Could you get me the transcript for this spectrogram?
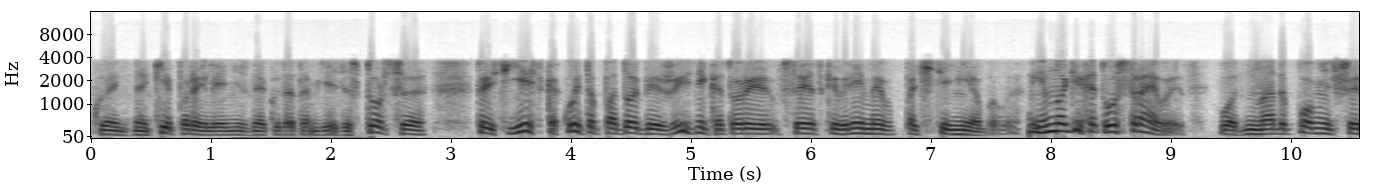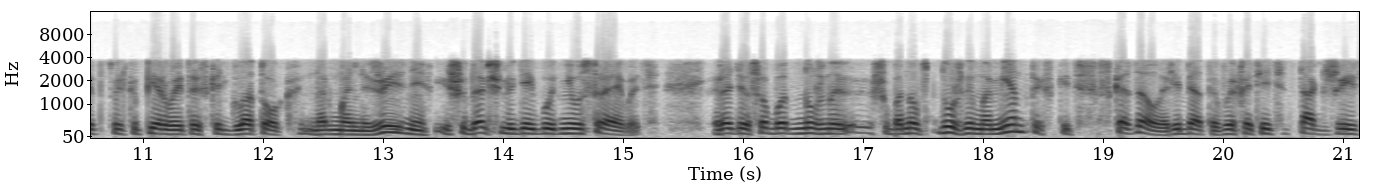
куда-нибудь на Кипр или, я не знаю, куда там ездить, в Турцию. То есть есть какое-то подобие жизни, которое в советское время почти не было. И многих это устраивает. Вот, надо помнить, что это только первый, так сказать, глоток нормальной жизни, и что дальше людей будет не устраивать. Радио Свобода нужно чтобы оно в нужный момент, так сказать, сказало, ребята, вы хотите так жить,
